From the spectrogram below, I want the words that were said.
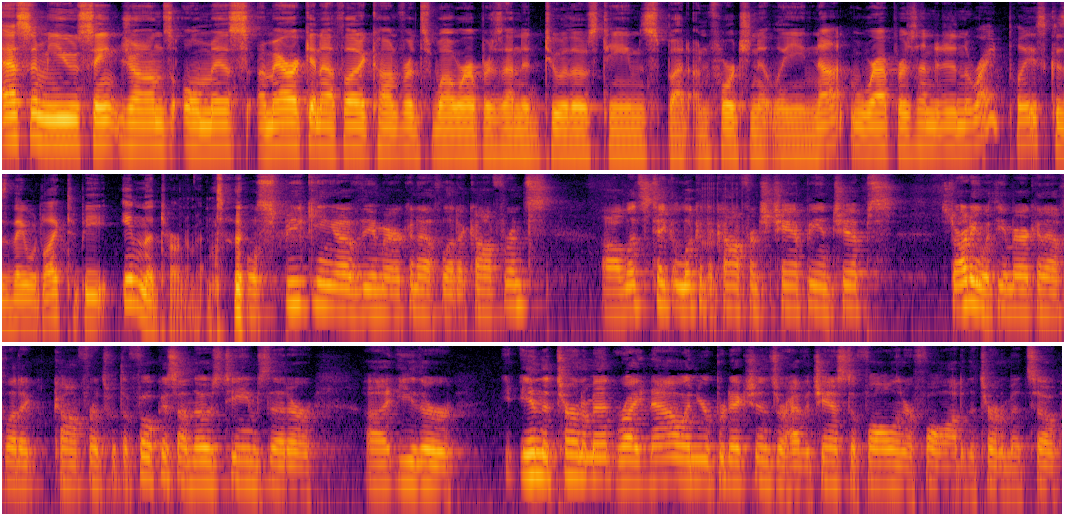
SMU, St. John's, Ole Miss, American Athletic Conference, well represented, two of those teams, but unfortunately not represented in the right place because they would like to be in the tournament. well, speaking of the American Athletic Conference, uh, let's take a look at the conference championships starting with the American Athletic Conference with a focus on those teams that are uh, either in the tournament right now in your predictions or have a chance to fall in or fall out of the tournament. So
